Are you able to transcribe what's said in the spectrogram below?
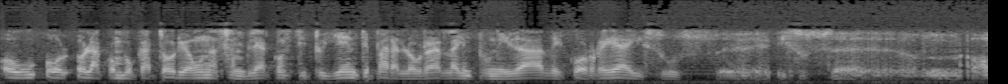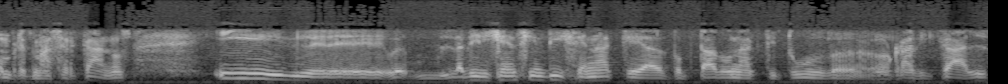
o, la convocatoria a una asamblea constituyente para lograr la impunidad de Correa y sus, eh, y sus hombres más cercanos. Y la dirigencia indígena que ha adoptado una actitud radical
